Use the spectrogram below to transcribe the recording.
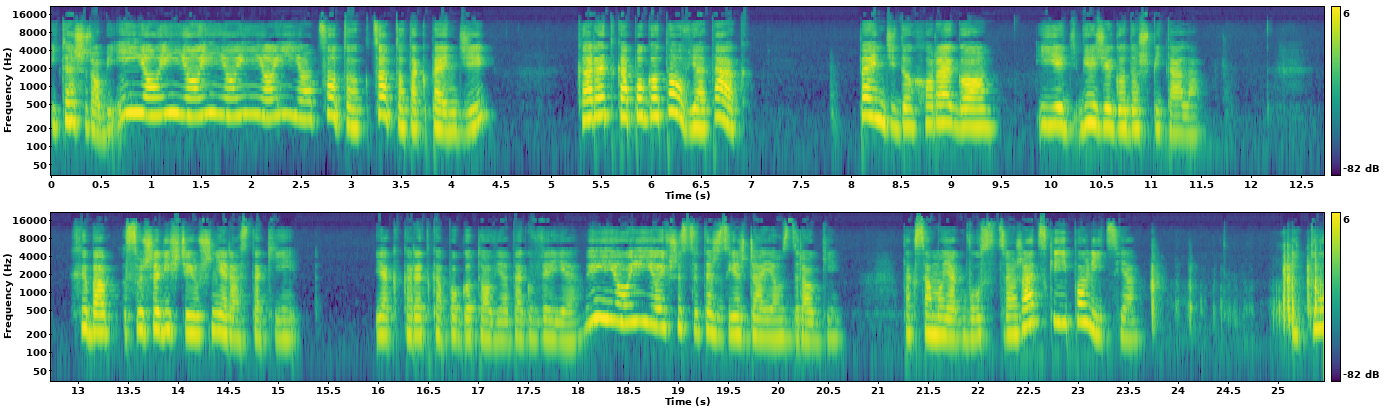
I też robi ijo, ijo, ijo, ijo, ijo. Co to, co to tak pędzi? Karetka pogotowia, tak. Pędzi do chorego i wiezie go do szpitala. Chyba słyszeliście już nieraz taki, jak karetka pogotowia, tak wyje. Ijo, ijo, i wszyscy też zjeżdżają z drogi. Tak samo jak wóz strażacki i policja. I tu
